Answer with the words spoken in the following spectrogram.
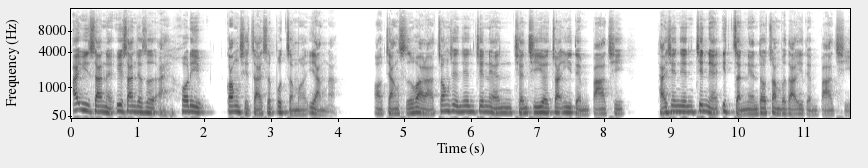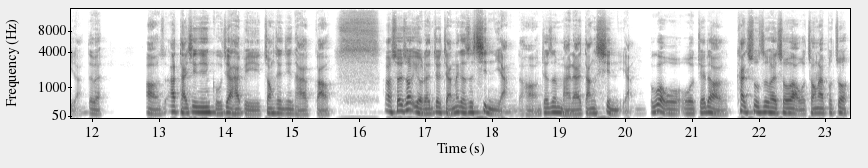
啊，玉山呢？玉山就是哎，获利光起仔是不怎么样了。哦，讲实话啦，中信金今年前七月赚一点八七，台新金今年一整年都赚不到一点八七了，对不对？哦，啊，台新金股价还比中信金还要高，啊，所以说有人就讲那个是信仰的哈，就是买来当信仰。不过我我觉得看数字会说话，我从来不做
